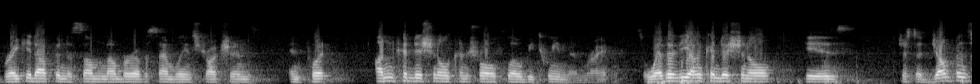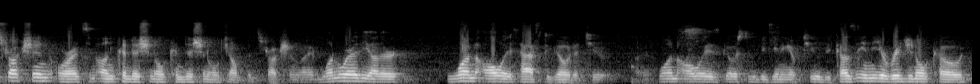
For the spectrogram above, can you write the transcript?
break it up into some number of assembly instructions, and put unconditional control flow between them, right? So whether the unconditional is just a jump instruction or it's an unconditional conditional jump instruction, right? One way or the other, one always has to go to two. Right? One always goes to the beginning of two because in the original code,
